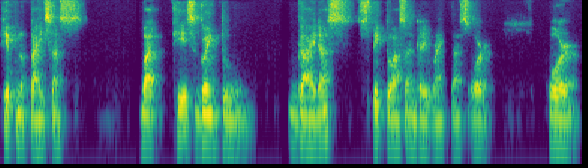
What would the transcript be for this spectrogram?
hypnotize us, but He is going to guide us, speak to us, and direct us, or or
